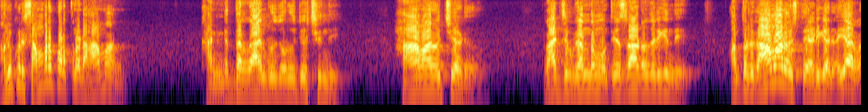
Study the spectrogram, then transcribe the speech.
అనుకుని సంబరపడుతున్నాడు హామాను. కానీ నిద్ర రాని రోజు రోజు వచ్చింది. హామాను వచ్చాడు. రాజ్య గ్రంథము తీసుకురావడం జరిగింది. అంతటికి హామాను వస్తే అడిగాడు అయ్యా రా-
